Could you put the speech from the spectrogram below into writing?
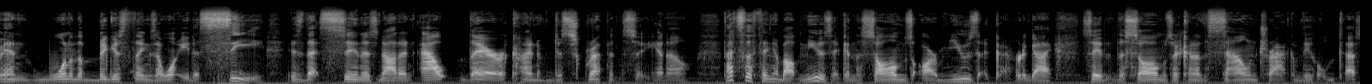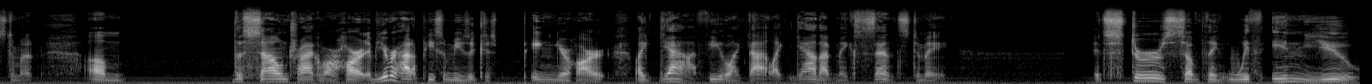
And one of the biggest things I want you to see is that sin is not an out there kind of discrepancy, you know? That's the thing about music, and the Psalms are music. I heard a guy say that the Psalms are kind of the soundtrack of the Old Testament. Um, the soundtrack of our heart. Have you ever had a piece of music just ping your heart? Like, yeah, I feel like that. Like, yeah, that makes sense to me. It stirs something within you,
